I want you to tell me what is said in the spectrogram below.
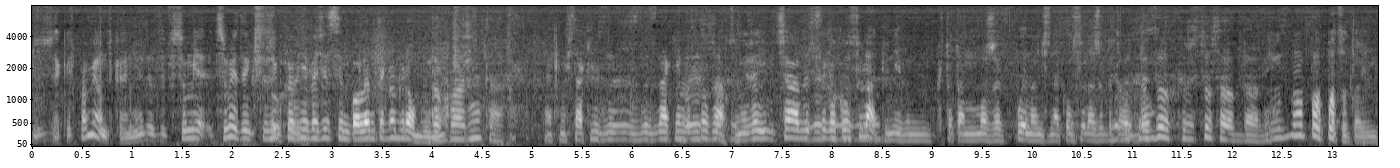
jest jakaś pamiątka, nie? To w, sumie, w sumie ten krzyżyk Słuchaj. pewnie będzie symbolem tego grobu, nie? Dokładnie tak. Jakimś takim z, z, znakiem rozpoznawczym. Jeżeli trzeba by z że tego konsulatu, nie wiem, kto tam może wpłynąć na konsula, żeby to oddał. Chrystu, Chrystusa oddali. No, No po, po co to im?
